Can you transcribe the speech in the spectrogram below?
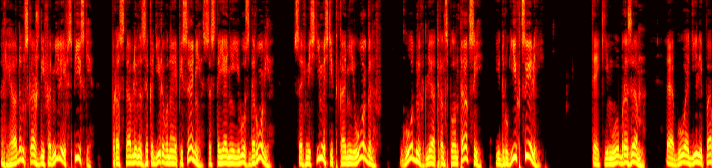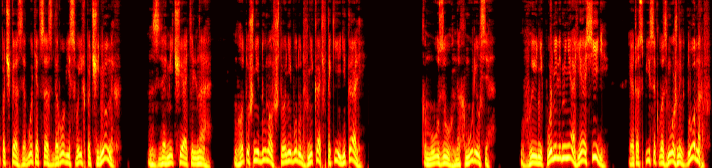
Рядом с каждой фамилией в списке проставлено закодированное описание состояния его здоровья, совместимости тканей и органов, годных для трансплантации и других целей. Таким образом, Абу Адиль и папочка заботятся о здоровье своих подчиненных? Замечательно. Вот уж не думал, что они будут вникать в такие детали. Кмузу нахмурился. Вы не поняли меня, я Сиди. Это список возможных доноров,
